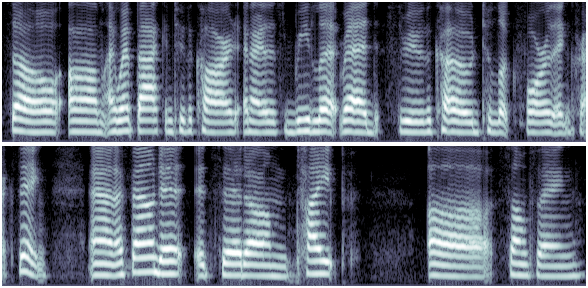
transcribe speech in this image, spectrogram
So um, I went back into the card and I just relit read through the code to look for the incorrect thing, and I found it. It said um, type uh, something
